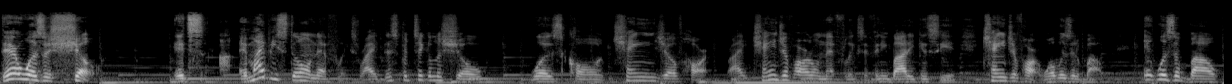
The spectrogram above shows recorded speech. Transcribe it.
There was a show. It's uh, it might be still on Netflix, right? This particular show was called Change of Heart, right? Change of Heart on Netflix, if anybody can see it. Change of Heart. What was it about? It was about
